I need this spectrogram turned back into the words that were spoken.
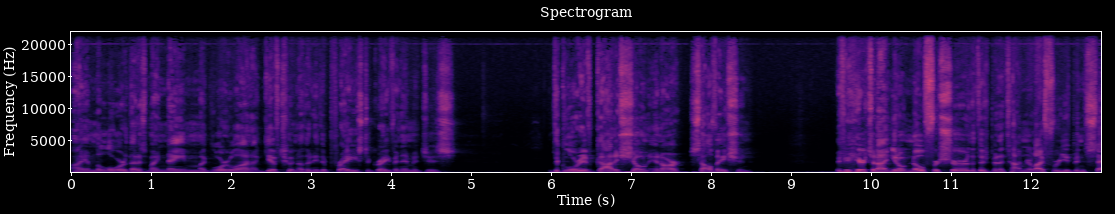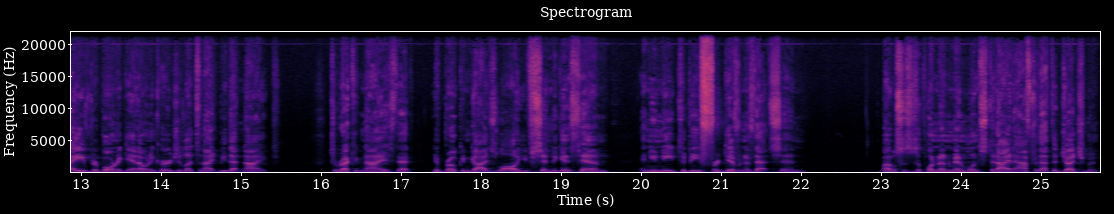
I am the Lord, that is my name. My glory will I not give to another, neither praise to graven images. The glory of God is shown in our salvation. If you're here tonight and you don't know for sure that there's been a time in your life where you've been saved or born again, I would encourage you to let tonight be that night to recognize that you've broken God's law, you've sinned against Him, and you need to be forgiven of that sin. The Bible says it's appointed unto man once to die, and after that, the judgment.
